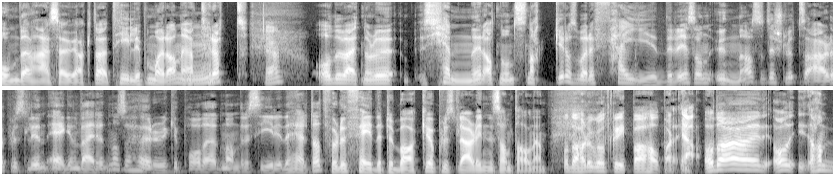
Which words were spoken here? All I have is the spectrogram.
om denne sauejakta. Tidlig på morgenen, jeg er mm. trøtt. Ja. Og du veit når du kjenner at noen snakker, og så bare feider de sånn unna. Så til slutt så er du plutselig i en egen verden, og så hører du ikke på det den andre sier i det hele tatt, før du fader tilbake, og plutselig er du inne i samtalen igjen. Og da har du gått glipp av halvparten. Ja, og, da, og Han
